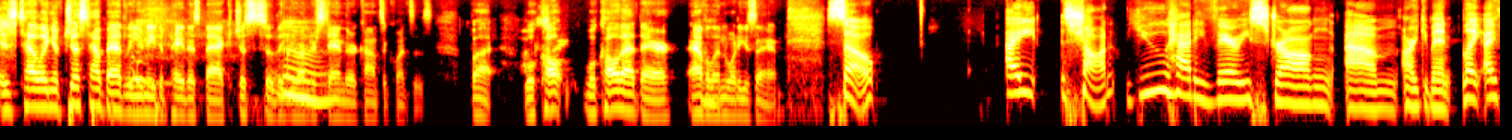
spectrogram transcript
is telling of just how badly you need to pay this back just so that you Mm. understand there are consequences. But we'll call we'll call that there. Evelyn, what are you saying? So, I, Sean, you had a very strong um, argument. Like I,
